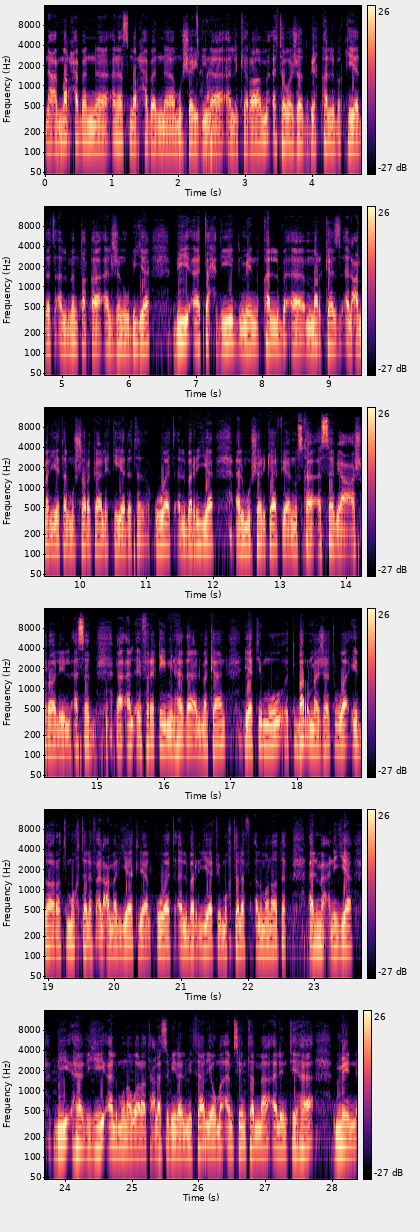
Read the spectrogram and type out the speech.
نعم مرحبا أنس مرحبا مشاهدينا الكرام. أتواجد بقلب قيادة المنطقة الجنوبية بالتحديد من قلب مركز العمليات المشتركة لقيادة القوات البرية المشاركة في النسخة السابعة عشره للأسد الإفريقي. من هذا المكان يتم برمجة وإدارة مختلف العمليات للقوات البرية في مختلف المناطق المعنية بهذه المناورات. على سبيل المثال يوم أمس تم الانتهاء من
